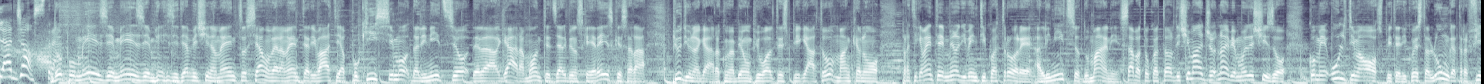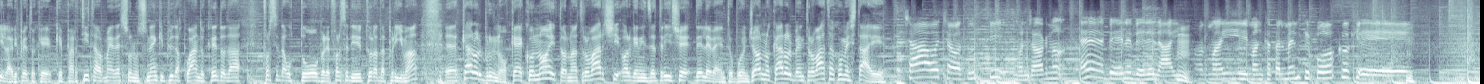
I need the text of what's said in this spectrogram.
La giostra. Dopo mesi e mesi e mesi di avvicinamento siamo veramente arrivati a pochissimo dall'inizio della gara Monte Zerbion Sky Race che sarà più di una gara come abbiamo più volte spiegato, mancano praticamente meno di 24 ore all'inizio, domani sabato 14 maggio noi abbiamo deciso come ultima ospite di questa lunga trafila, ripeto che, che partita ormai adesso non so neanche più da quando, credo da, forse da ottobre, forse addirittura da prima, eh, Carol Bruno che è con noi, torna a trovarci, organizzatrice dell'evento. Buongiorno Carol, ben trovata, come stai? Ciao, ciao a tutti, buongiorno. Eh, bene, bene, dai. Mm. Ormai manca talmente poco che... Mm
